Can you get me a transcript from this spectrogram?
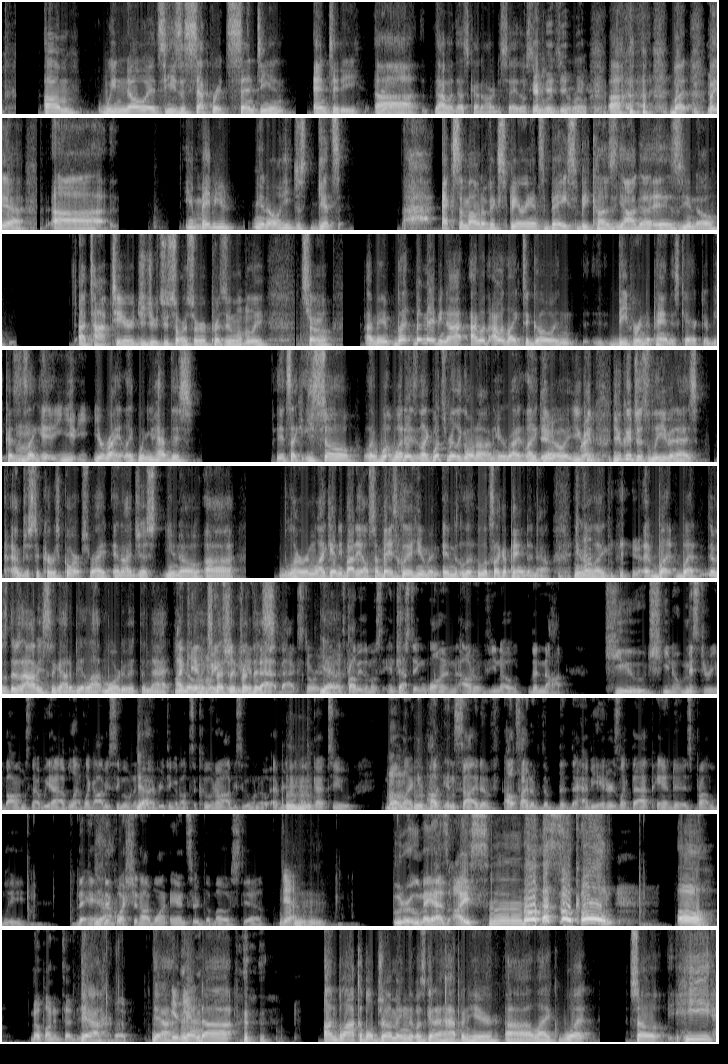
um, we know it's he's a separate sentient entity. Uh, that that's kind of hard to say those two words in a row. Uh, but but yeah, uh, you, maybe you you know he just gets X amount of experience base because Yaga is you know a top tier jujutsu sorcerer presumably. So. I mean, but but maybe not. I would I would like to go in deeper into Panda's character because it's Mhm. like it, you, you're right. Like when you have this it's like he's so like what what is like what's really going on here right like you know you Right. could you could just leave it as i'm just a cursed corpse right and i just you know uh learn like anybody else i'm basically a human and who looks like a panda now you know like but but there's there's obviously got to be a lot more to it than that you I know can't like, wait especially for this that backstory. Yeah. Yeah, that's probably the most interesting one out of you know the not huge you know mystery bombs that we have left. Like obviously we want to know Yeah. everything about Sukuna. Obviously we want to know everything Mhm. about Getu. But Mhm. like Mhm. out inside of outside of the, the the heavy hitters like that, Panda is probably the an- the question I want answered the most. Yeah, Yeah. Mhm. Uter Ume has ice. Um, Oh, that's so cold. Oh, no pun intended. Yeah. but Yeah, yeah. and uh, unblockable drumming that was going to happen here. Uh, like what? So he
